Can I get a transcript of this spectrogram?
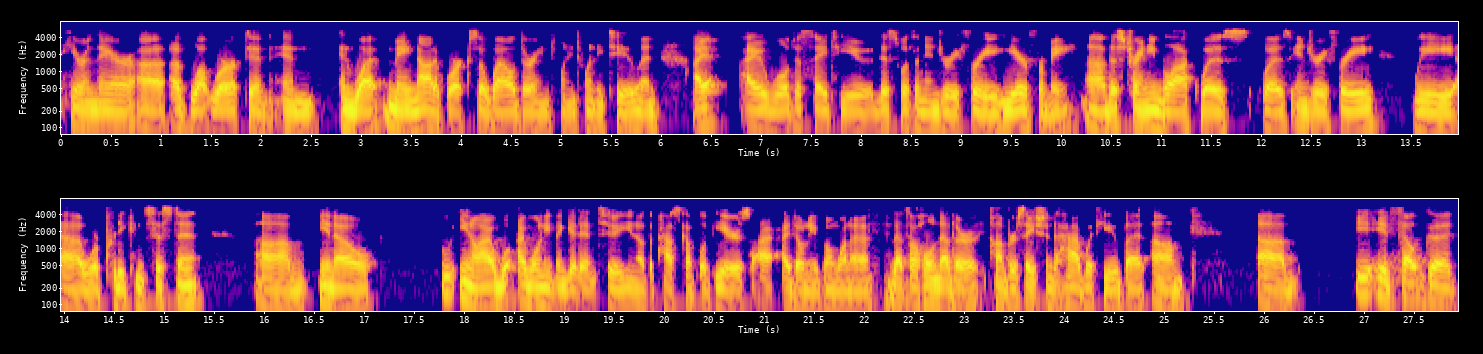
here and there uh, of what worked and and and what may not have worked so well during 2022. And I I will just say to you, this was an injury free year for me. Uh, this training block was was injury free. We uh, were pretty consistent. Um, you know, you know, I w- I won't even get into, you know, the past couple of years. I, I don't even want to, that's a whole nother conversation to have with you. But um, um, it, it, felt good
